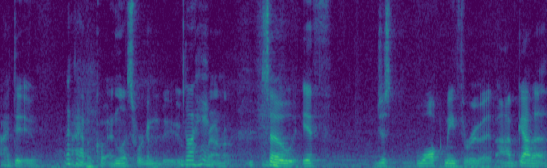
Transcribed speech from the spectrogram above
I do. I have a que, unless we're gonna do. Go ahead. round robin. So if, just walk me through it. I've got a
